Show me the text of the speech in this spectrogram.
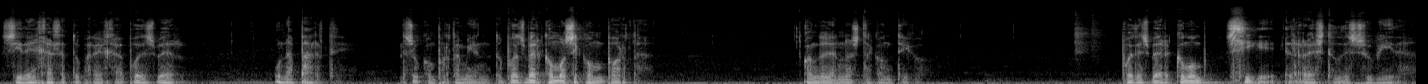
Si dejas a tu pareja, puedes ver una parte de su comportamiento. Puedes ver cómo se comporta cuando ya no está contigo. Puedes ver cómo sigue el resto de su vida.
